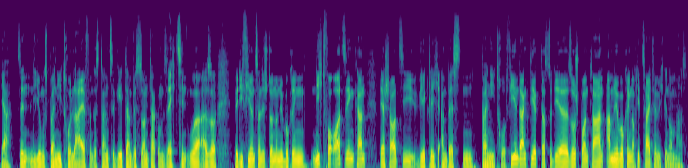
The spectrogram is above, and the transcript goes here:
ja, senden die Jungs bei Nitro live und das Ganze geht dann bis Sonntag um 16 Uhr. Also wer die 24 Stunden am Nürburgring nicht vor Ort sehen kann, der schaut sie wirklich am besten bei Nitro. Vielen Dank, Dirk, dass du dir so spontan am Nürburgring noch die Zeit für mich genommen hast.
